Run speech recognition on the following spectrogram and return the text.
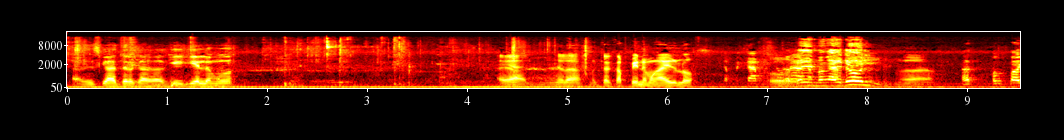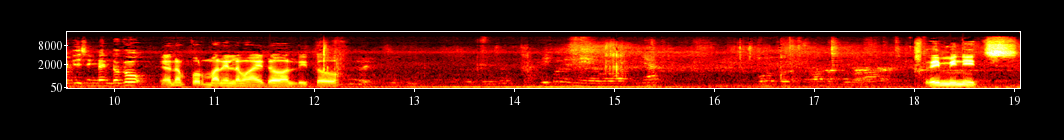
Ang scatter, kakagigil mo. Ayan, nila, nagkakape ng mga idol. Oh. Kapit-kapit Oh. na. Okay, mga idol. Ah, At pagpagising ng dugo. yan ang forma nila mga idol dito. Three minutes.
